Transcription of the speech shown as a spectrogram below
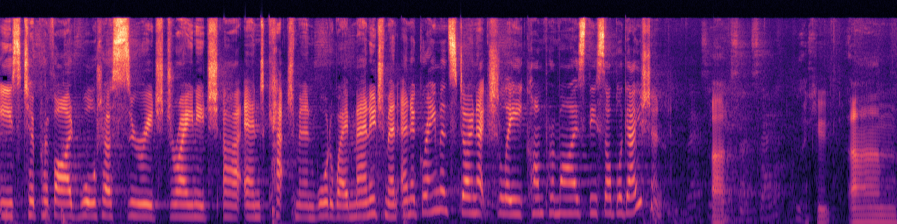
is to provide water, sewerage, drainage, uh, and catchment and waterway management, and agreements don't actually compromise this obligation. Uh, thank you. Um,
